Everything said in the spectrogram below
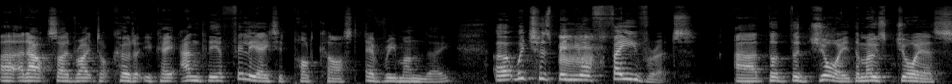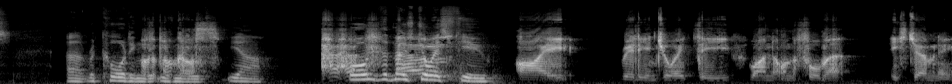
uh, at outsideright.co.uk and the affiliated podcast every Monday. Uh, which has been your favourite, uh, the the joy, the most joyous uh, recording that you've made? Yeah, or the most um, joyous few. I really enjoyed the one on the former East Germany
